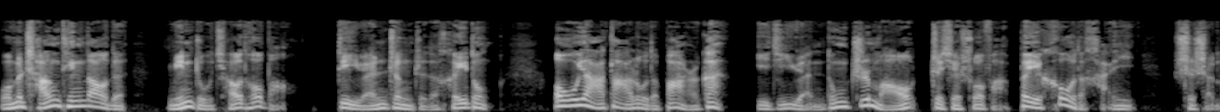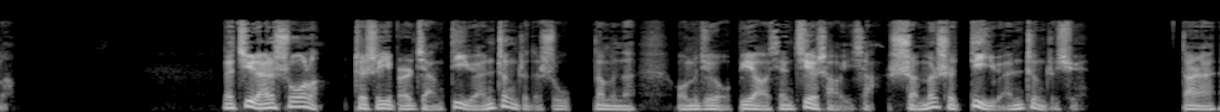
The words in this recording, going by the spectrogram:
我们常听到的民主桥头堡、地缘政治的黑洞、欧亚大陆的巴尔干以及远东之矛这些说法背后的含义是什么？那既然说了这是一本讲地缘政治的书，那么呢，我们就有必要先介绍一下什么是地缘政治学。当然，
